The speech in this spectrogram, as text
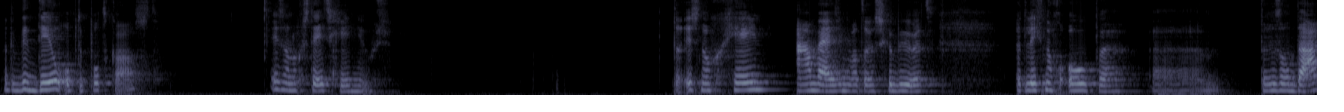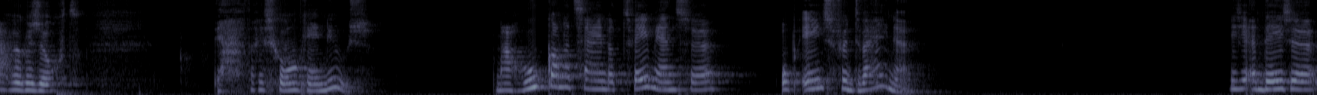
dat ik dit deel op de podcast, is er nog steeds geen nieuws. Er is nog geen aanwijzing wat er is gebeurd. Het ligt nog open. Ehm, er is al dagen gezocht. Ja, er is gewoon geen nieuws. Maar hoe kan het zijn dat twee mensen opeens verdwijnen? Je, en deze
